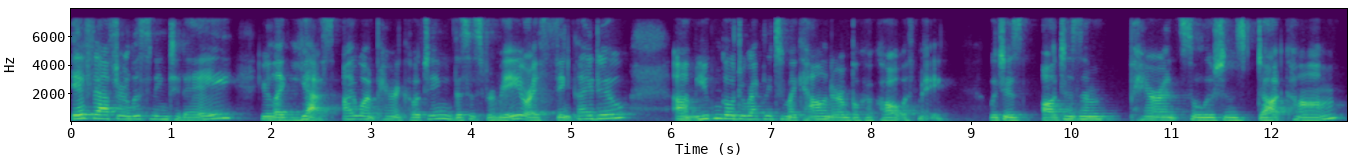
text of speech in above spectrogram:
if after listening today you're like yes i want parent coaching this is for me or i think i do um, you can go directly to my calendar and book a call with me which is autismparentsolutions.com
